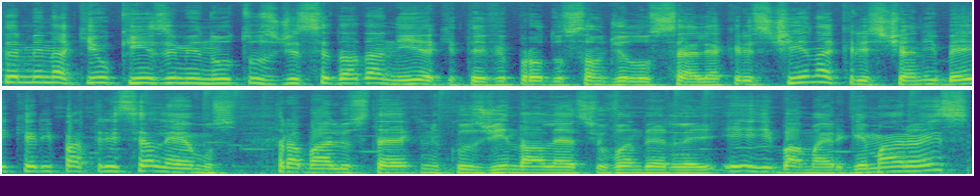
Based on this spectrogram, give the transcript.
Termina aqui o 15 Minutos de Cidadania, que teve produção de Lucélia Cristina, Cristiane Baker e Patrícia Lemos. Trabalhos técnicos de Indalécio Vanderlei e Ribamar Guimarães.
